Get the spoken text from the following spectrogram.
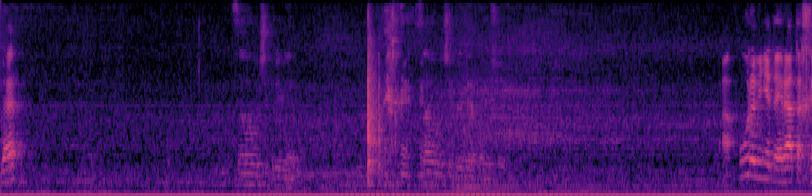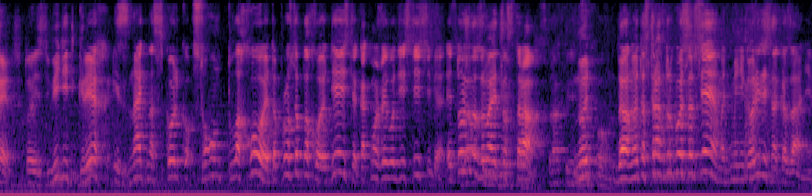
Да? Самый лучший пример. Самый лучший пример получил. А уровень это ирата хет, то есть видеть грех знать, насколько что он плохой, это просто плохое действие, как можно его вести себя. Это тоже Страх называется перед страх. Страх Но, да, но это страх другой совсем, мы не говорили здесь наказание.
